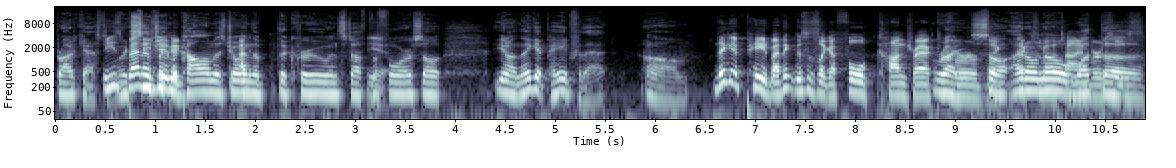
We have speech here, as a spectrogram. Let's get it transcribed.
broadcasting. He's like been CJ like, McCollum has joined the the crew and stuff Yeah. before, so you know and they get paid for that. Um, They get paid, but I think this is like a full contract Right, for so like, I don't know what the-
